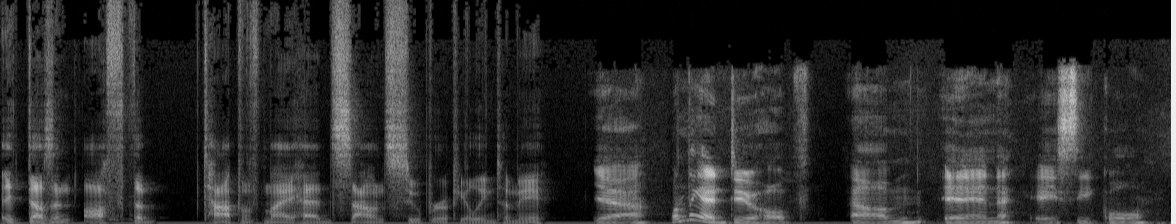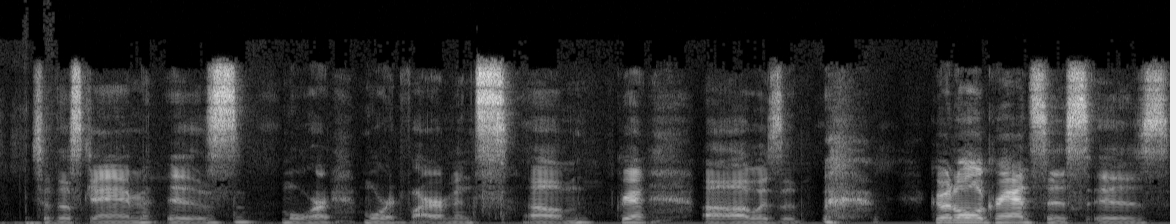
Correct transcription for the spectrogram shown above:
it doesn't off the top of my head sound super appealing to me. Yeah. One thing I do hope um in a sequel to this game is more more environments. Um Gran uh was it good old Gransys is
